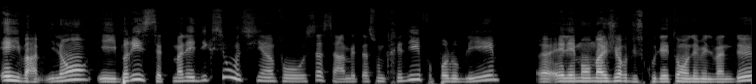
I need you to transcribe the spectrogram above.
et il va à Milan et il brise cette malédiction aussi. Hein. Faut, ça, ça à mettre à son crédit, faut pas l'oublier. Euh, élément majeur du Scudetto en 2022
